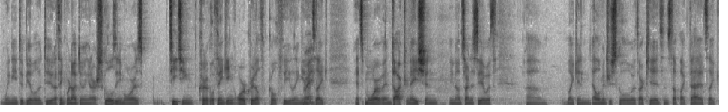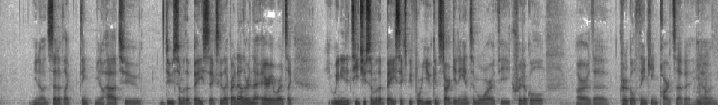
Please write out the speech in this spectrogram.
we need to be able to do. And I think we're not doing it in our schools anymore is teaching critical thinking or critical feeling. You know, it's like it's more of an indoctrination. You know, I'm starting to see it with um, like in elementary school with our kids and stuff like that. It's like, you know, instead of like think, you know, how to do some of the basics. Cause like right now they're in that area where it's like, we need to teach you some of the basics before you can start getting into more of the critical or the critical thinking parts of it, you know, mm-hmm. and,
